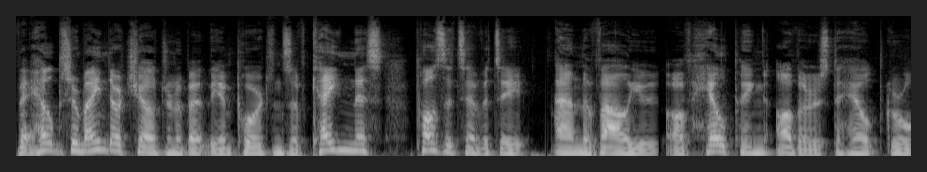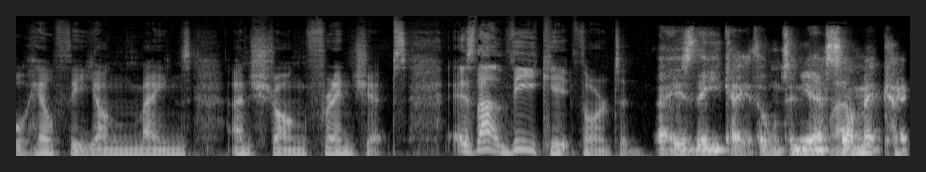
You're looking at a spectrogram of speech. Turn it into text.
that helps remind our children about the importance of kindness, positivity, and the value of helping others to help grow healthy young minds and strong friendships. Is that the Kate Thornton? That is the Kate Thornton. And yes, Wow. I met Kate.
